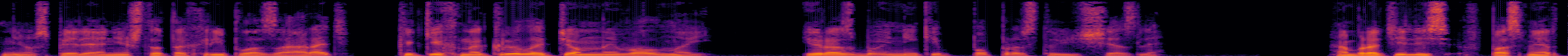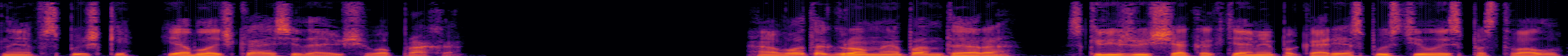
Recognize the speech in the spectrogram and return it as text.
Не успели они что-то хрипло заорать, каких накрыло темной волной, и разбойники попросту исчезли. Обратились в посмертные вспышки и облачка оседающего праха. А вот огромная пантера, скрижища когтями по коре, спустилась по стволу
